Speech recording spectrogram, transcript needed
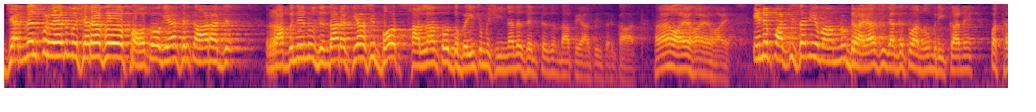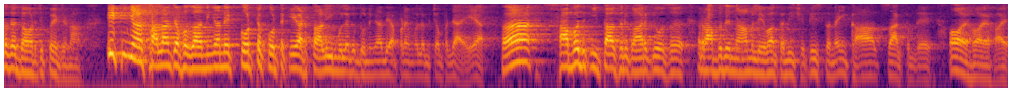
ਜਰਨਲ ਪ੍ਰਵੇਦ ਮੁਸ਼ਰਫ ਫੌਤ ਹੋ ਗਿਆ ਸਰਕਾਰ ਅੱਜ। ਰੱਬ ਨੇ ਇਹਨੂੰ ਜ਼ਿੰਦਾ ਰੱਖਿਆ ਸੀ, ਬਹੁਤ ਸਾਲਾਂ ਤੋਂ ਦੁਬਈ 'ਚ ਮਸ਼ੀਨਾਂ ਦੇ ਸਿਰ ਤੇ ਜ਼ਿੰਦਾ ਪਿਆ ਸੀ ਸਰਕਾਰ। ਹਾਂ, ਹਾਏ ਹਾਏ ਹਾਏ। ਇਹਨੇ ਪਾਕਿਸਤਾਨੀ ਆਵਾਮ ਨੂੰ ਡਰਾਇਆ ਸੀਗਾ ਕਿ ਤੁਹਾਨੂੰ ਅਮਰੀਕਾ ਨੇ ਪੱਥਰ ਦੇ ਦੌਰ 'ਚ ਭੇਜਣਾ। 21 ਸਾਲਾਂ 'ਚ ਅਫਗਾਨੀਆਂ ਨੇ ਕੁੱਟ-ਕੁੱਟ ਕੇ 48 ਮੁਲਕ ਦੁਨੀਆ ਦੇ ਆਪਣੇ ਮੁਲਕ ਚ ਭਜਾਏ ਆ। ਹਾਂ, ਸਾਬਤ ਕੀਤਾ ਸਰਕਾਰ ਕਿ ਉਸ ਰੱਬ ਦੇ ਨਾਮ ਲੇਵਾ ਕਦੀ ਸ਼ਿਕਸਤ ਨਹੀਂ ਖਾ ਸਕਦੇ ਓਏ ਹੋਏ ਹੋਏ।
